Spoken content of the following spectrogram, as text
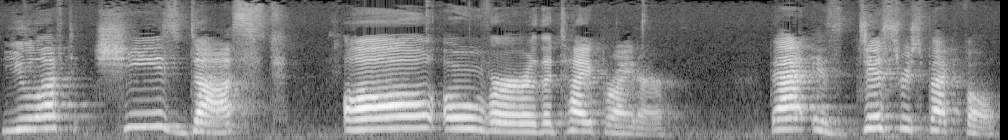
You left cheese dust all over the typewriter. That is disrespectful.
